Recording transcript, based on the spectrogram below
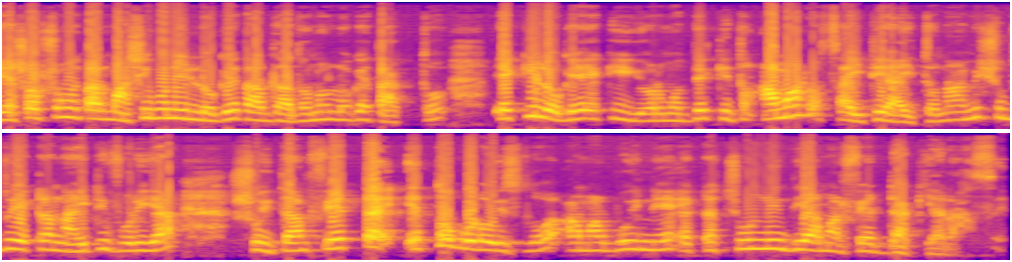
হে সবসময় তার মাসিমণির লগে তার দাদনের লগে থাকতো। একই লগে একই ইয়র মধ্যে, কিন্তু আমার সাইটে আইতো না। আমি শুধু একটা নাইটি পরিয়া শুইতাম। ফেটটা এত বড় হয়েছিল আমার বইনে একটা চুন্নি দিয়ে আমার ফেট ডাকিয়া রাখছে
